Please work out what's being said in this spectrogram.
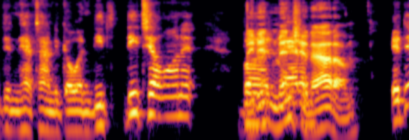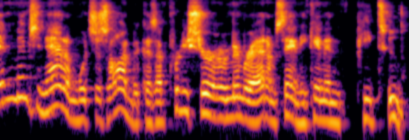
didn't have time to go in de- detail on it. They But didn't mention Adam, Adam. it didn't mention Adam, which is odd because I'm pretty sure I remember Adam saying he came in P2.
